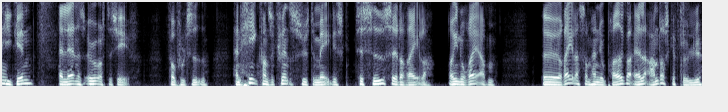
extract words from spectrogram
igen er landets øverste chef for politiet, han helt konsekvent og systematisk tilsidesætter regler og ignorerer dem. Øh, regler, som han jo prædiker, alle andre skal følge,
